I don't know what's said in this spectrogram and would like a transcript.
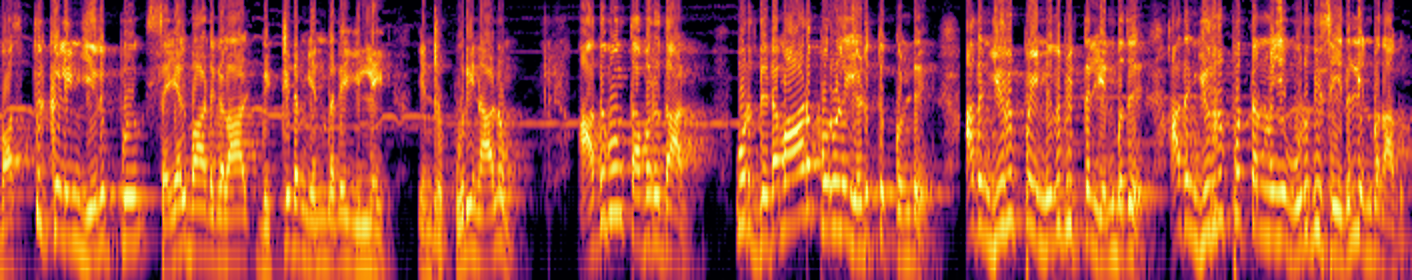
வஸ்துக்களின் இருப்பு செயல்பாடுகளால் வெற்றிடம் என்பதே இல்லை என்று கூறினாலும் அதுவும் தவறுதான். ஒரு திடமான பொருளை எடுத்துக்கொண்டு அதன் இருப்பை நிரூபித்தல் என்பது அதன் இருப்புத்தன்மையை உறுதி செய்தல் என்பதாகும்.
